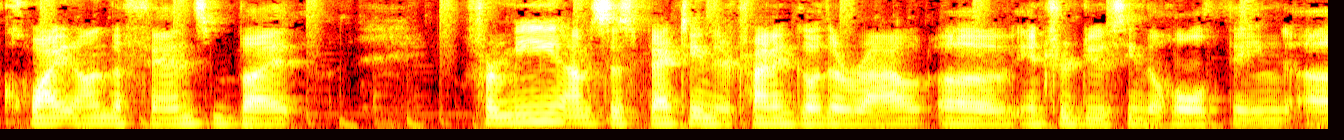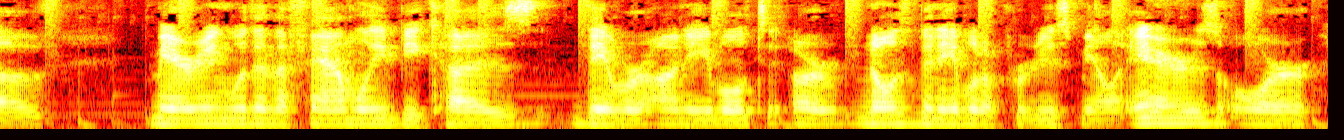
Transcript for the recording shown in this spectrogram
quite on the fence, but for me, I'm suspecting they're trying to go the route of introducing the whole thing of marrying within the family because they were unable to, or no one's been able to produce male heirs, or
